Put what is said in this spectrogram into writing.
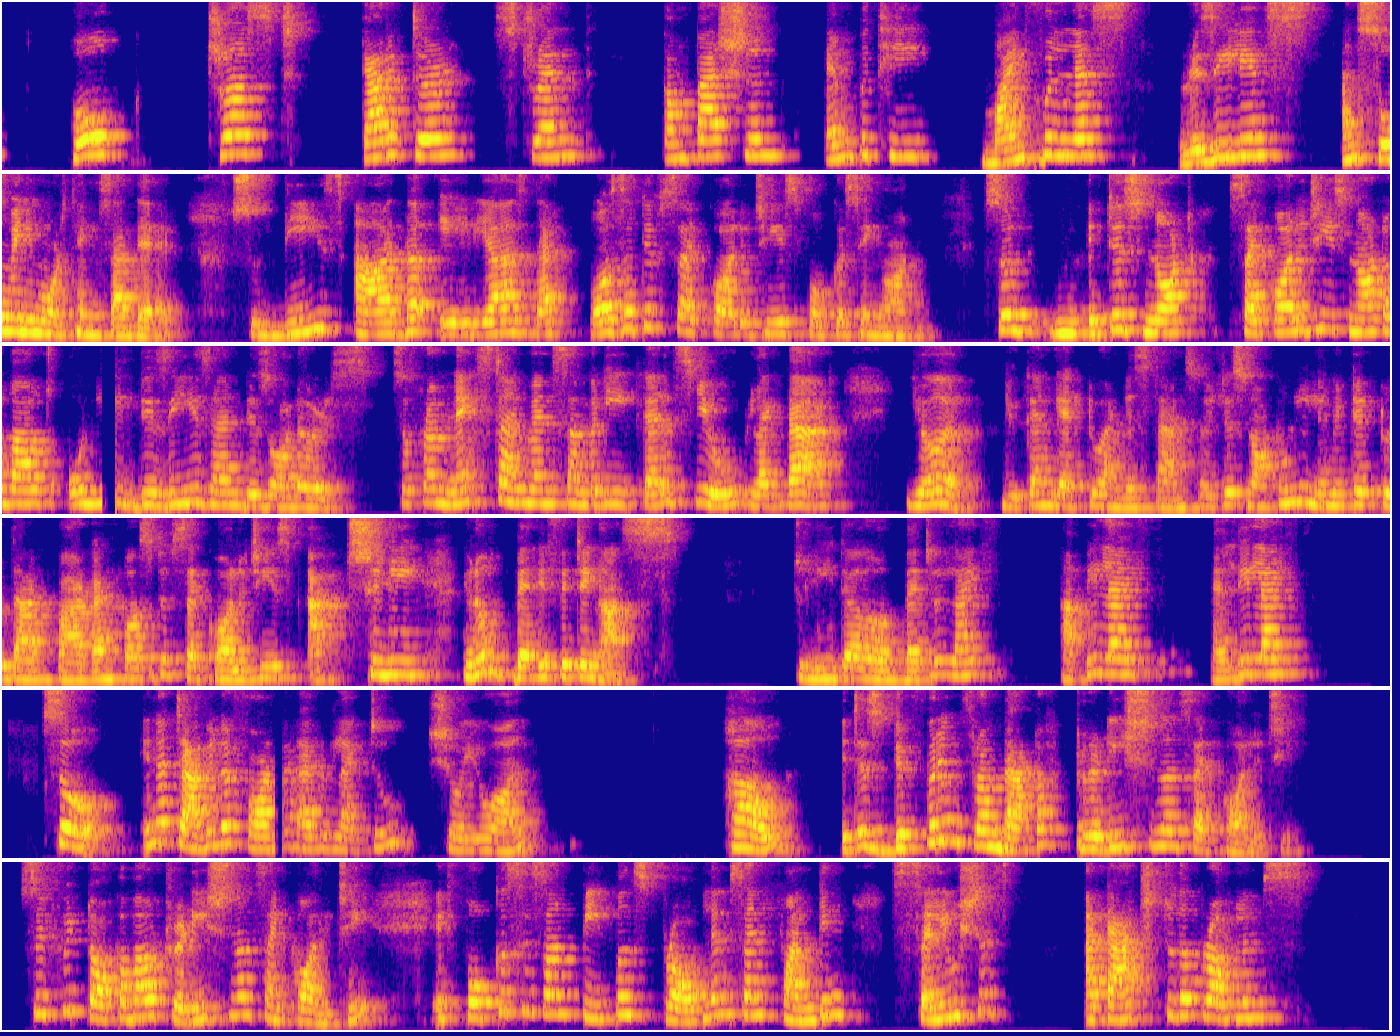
hope, trust, character, strength, compassion, empathy, mindfulness, resilience, and so many more things are there. So these are the areas that positive psychology is focusing on. So it is not, psychology is not about only disease and disorders. So from next time when somebody tells you like that, here you can get to understand. So it is not only limited to that part and positive psychology is actually, you know, benefiting us to lead a better life, happy life, healthy life. So in a tabular format, I would like to show you all how it is different from that of traditional psychology. So if we talk about traditional psychology, it focuses on people's problems and finding solutions attached to the problems.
